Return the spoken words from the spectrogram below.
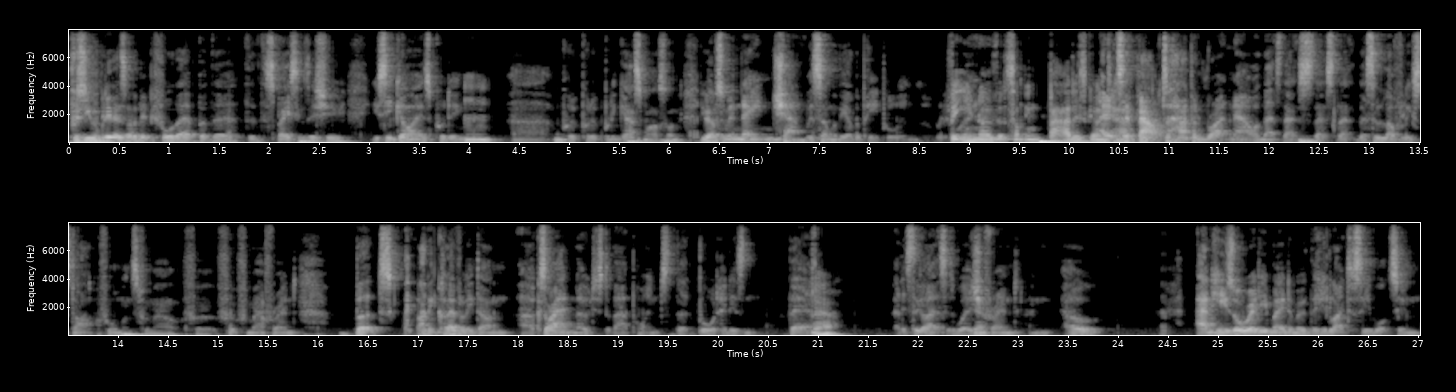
presumably there's another bit before that, but the the, the spacing's issue. You see guys putting Mm. uh, put, put, putting gas masks on. You have some inane chat with some of the other people in. But you know that something bad is going and to it's happen. about to happen right now, and that's that's that's that, that's a lovely start performance from our for, for, from our friend. But I think cleverly done because I hadn't noticed at that point that Broadhead isn't there, Yeah. and it's the guy that says, "Where's Yeah. your friend?" and oh, and he's already made a move that he'd like to see what's in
